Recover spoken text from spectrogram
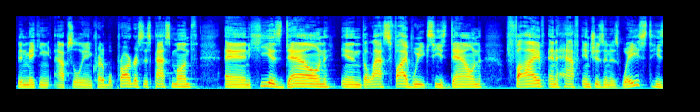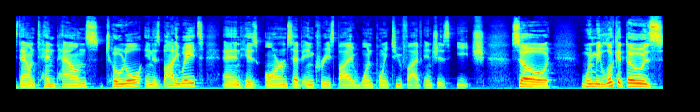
been making absolutely incredible progress this past month, and he is down in the last five weeks, he's down five and a half inches in his waist. He's down 10 pounds total in his body weight, and his arms have increased by 1.25 inches each. So when we look at those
